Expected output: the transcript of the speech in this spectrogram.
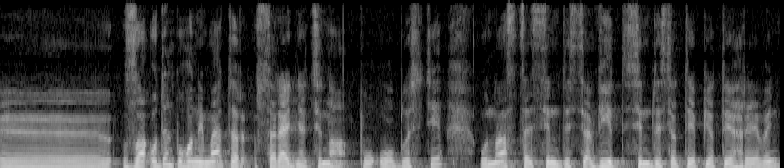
Е, За один погонний метр середня ціна по області у нас це 70, від 75 гривень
